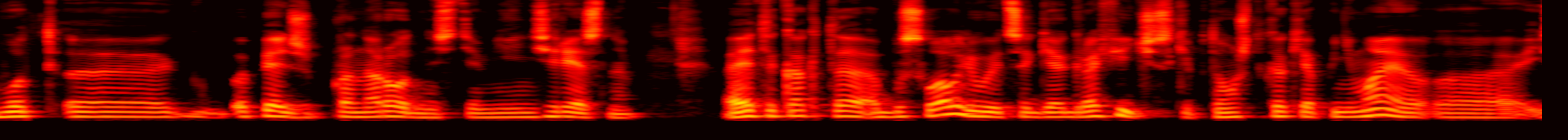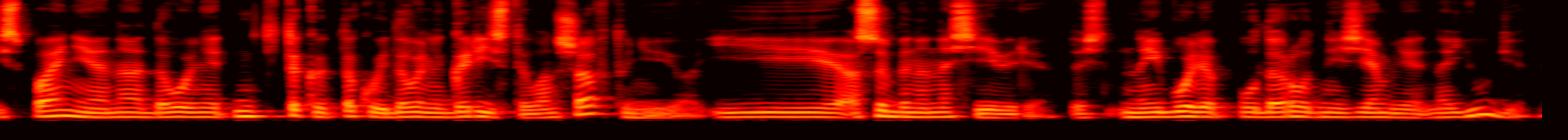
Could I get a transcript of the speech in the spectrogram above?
Вот э, опять же про народности мне интересно, а это как-то обуславливается географически, потому что, как я понимаю, э, Испания она довольно ну, такой такой довольно гористый ландшафт у нее и особенно на севере, то есть наиболее плодородные земли на юге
